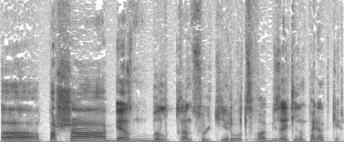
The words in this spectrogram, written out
Паша обязан был консультироваться в обязательном порядке.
